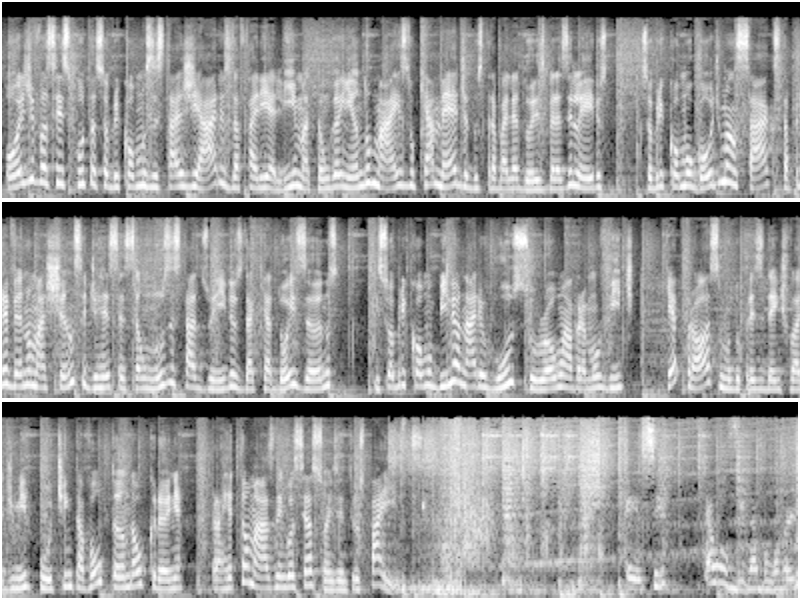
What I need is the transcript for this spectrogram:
Hoje você escuta sobre como os estagiários da Faria Lima estão ganhando mais do que a média dos trabalhadores brasileiros, sobre como o Goldman Sachs está prevendo uma chance de recessão nos Estados Unidos daqui a dois anos e sobre como o bilionário russo Roman Abramovich, que é próximo do presidente Vladimir Putin, está voltando à Ucrânia para retomar as negociações entre os países. Esse é o Ouvir na Bloomberg.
